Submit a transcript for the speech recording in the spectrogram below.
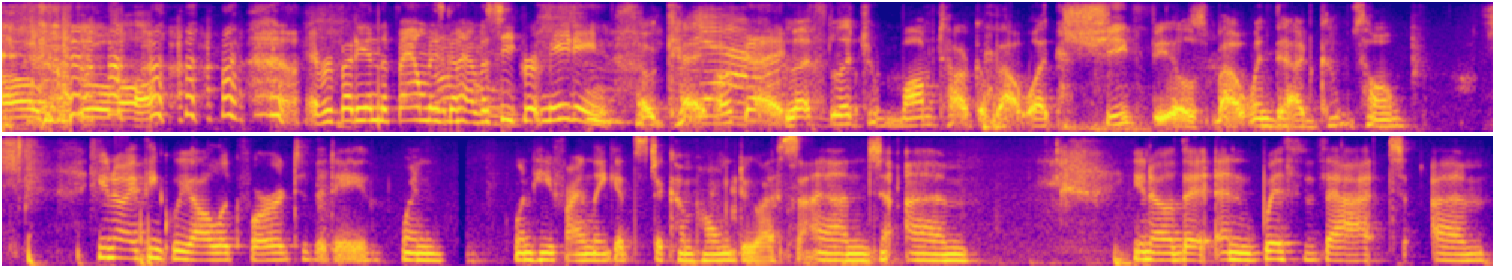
Oh, cool. Everybody in the family is going to have a secret meeting. Okay. Yeah. Okay. Let's let your mom talk about what she feels about when Dad comes home. You know, I think we all look forward to the day when when he finally gets to come home to us, and um, you know that, and with that, um,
